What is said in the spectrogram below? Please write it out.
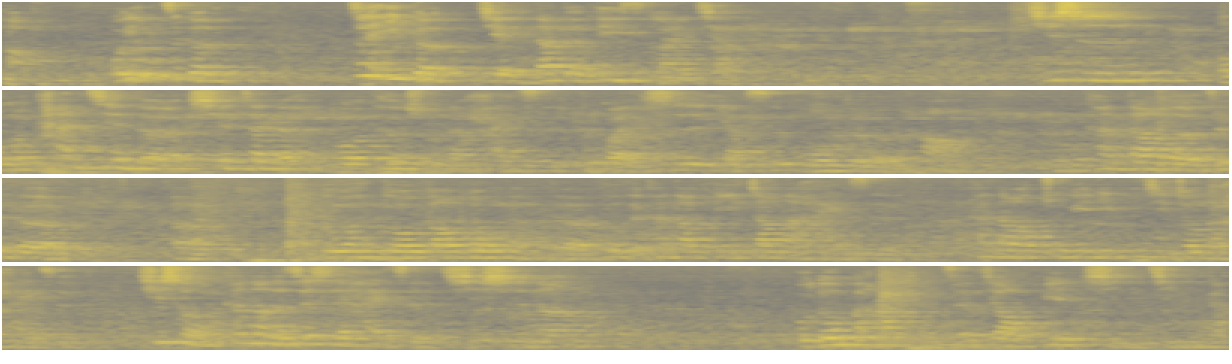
好，我用这个。这一个简单的例子来讲，其实我们看见的现在的很多特殊的孩子，不管是雅斯伯格哈，我们看到的这个呃很多很多高功能的，或者看到低张的孩子，看到注意力不集中的孩子，其实我们看到的这些孩子，其实呢，我都把它统称叫变形金刚，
